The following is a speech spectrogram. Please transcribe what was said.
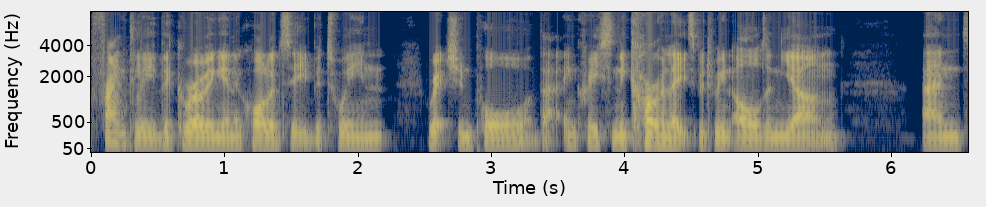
frankly, the growing inequality between rich and poor that increasingly correlates between old and young. And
